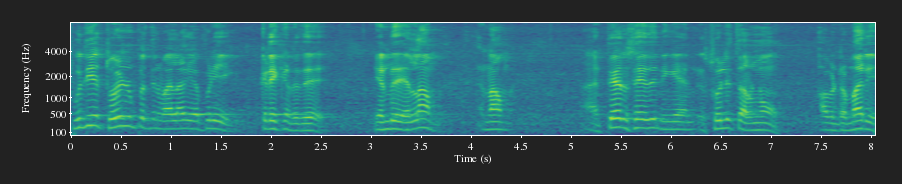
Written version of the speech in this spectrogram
புதிய தொழில்நுட்பத்தின் வாயிலாக எப்படி கிடைக்கின்றது என்பதையெல்லாம் நாம் தேர்வு செய்து நீங்கள் சொல்லித் தரணும் அப்படின்ற மாதிரி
